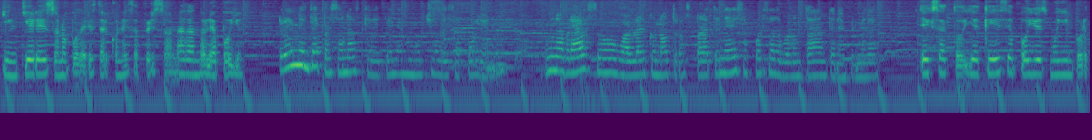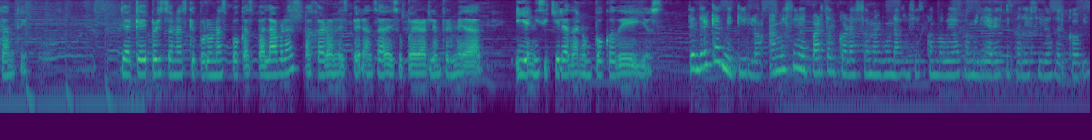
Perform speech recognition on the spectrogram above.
quien quieres o no poder estar con esa persona dándole apoyo. Realmente hay personas que dependen mucho de ese apoyo, ¿no? Un abrazo o hablar con otros para tener esa fuerza de voluntad ante la enfermedad. Exacto, ya que ese apoyo es muy importante, ya que hay personas que por unas pocas palabras bajaron la esperanza de superar la enfermedad y ya ni siquiera dan un poco de ellos. Tendré que admitirlo, a mí se me parte el corazón algunas veces cuando veo familiares de fallecidos del COVID.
